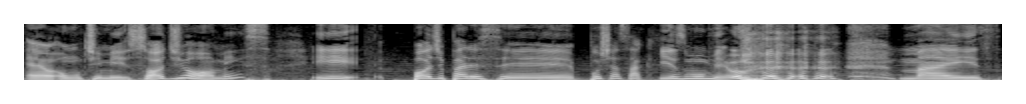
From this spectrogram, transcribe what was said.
é um time só de homens e pode parecer puxa-saquismo meu, mas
